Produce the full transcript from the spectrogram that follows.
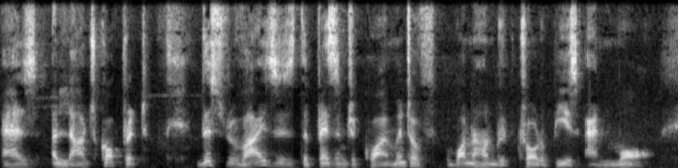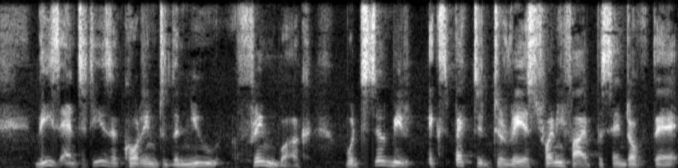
as a large corporate. This revises the present requirement of 100 crore rupees and more. These entities, according to the new framework, would still be expected to raise 25% of their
